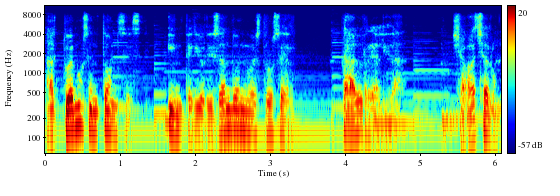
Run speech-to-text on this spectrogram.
Actuemos entonces interiorizando en nuestro ser tal realidad. Shabbat Shalom.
